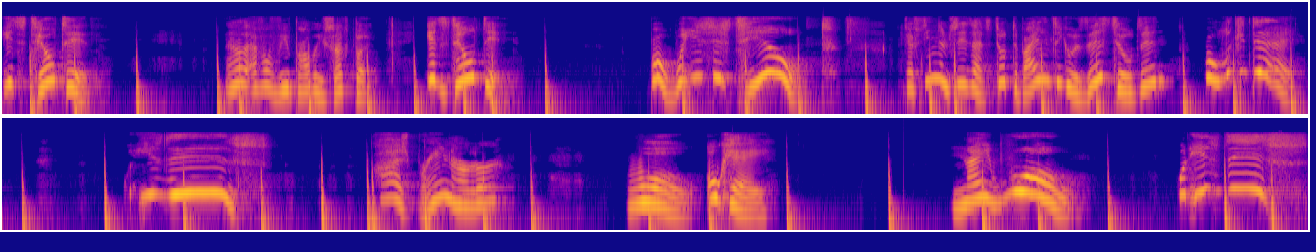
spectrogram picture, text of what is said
It's tilted. I know the FOV probably sucks, but it's tilted. Bro, what is this tilt? I've seen them say that it's tilted, but I didn't think it was this tilted. Bro, look at that. What is this? Gosh, brain hurter. Whoa, okay. Night, whoa. What is this?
